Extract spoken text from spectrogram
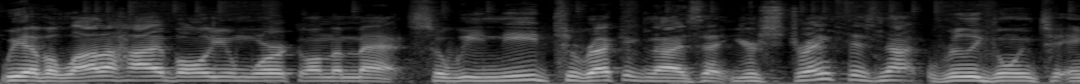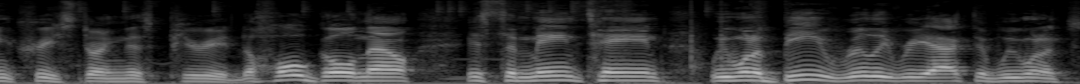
We have a lot of high volume work on the mat, so we need to recognize that your strength is not really going to increase during this period. The whole goal now is to maintain, we want to be really reactive, we want to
